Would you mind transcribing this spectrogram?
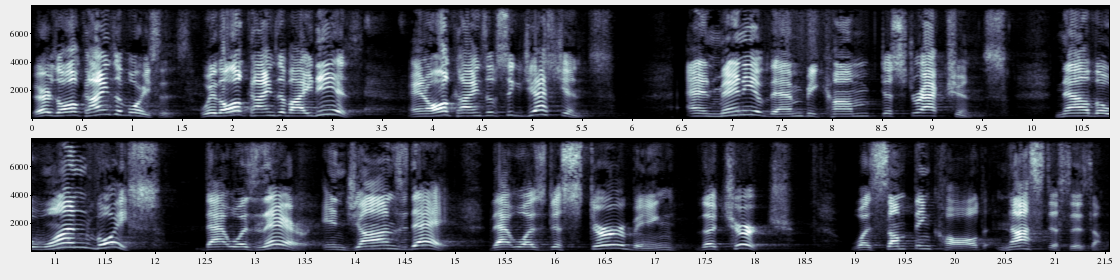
There's all kinds of voices with all kinds of ideas and all kinds of suggestions. And many of them become distractions. Now, the one voice that was there in John's day that was disturbing the church was something called Gnosticism.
